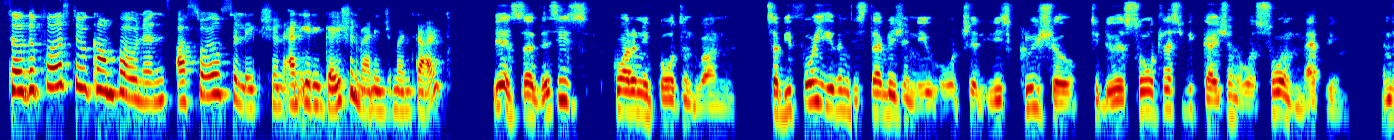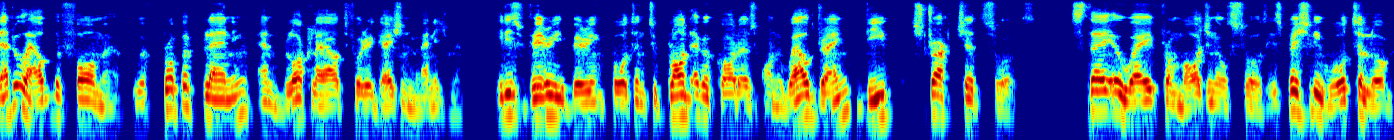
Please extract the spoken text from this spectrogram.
So the first two components are soil selection and irrigation management, right? Yes, so this is quite an important one. So before you even establish a new orchard, it is crucial to do a soil classification or soil mapping. And that will help the farmer with proper planning and block layout for irrigation management. It is very, very important to plant avocados on well drained, deep, structured soils. Stay away from marginal soils, especially waterlogged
